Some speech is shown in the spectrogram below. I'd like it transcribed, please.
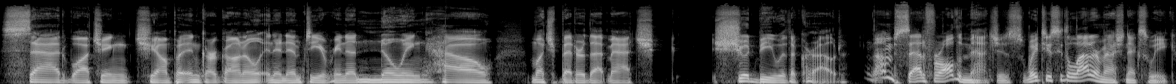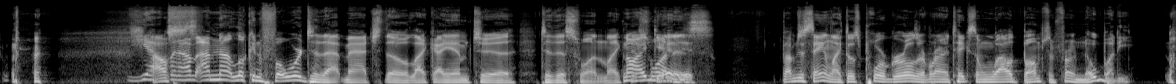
sad watching Ciampa and Gargano in an empty arena, knowing how much better that match should be with a crowd. I'm sad for all the matches. Wait till you see the ladder match next week. Yeah, I'll but I'm, I'm not looking forward to that match though, like I am to to this one. Like No, I get it. is But I'm just saying, like those poor girls are going to take some wild bumps in front of nobody.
